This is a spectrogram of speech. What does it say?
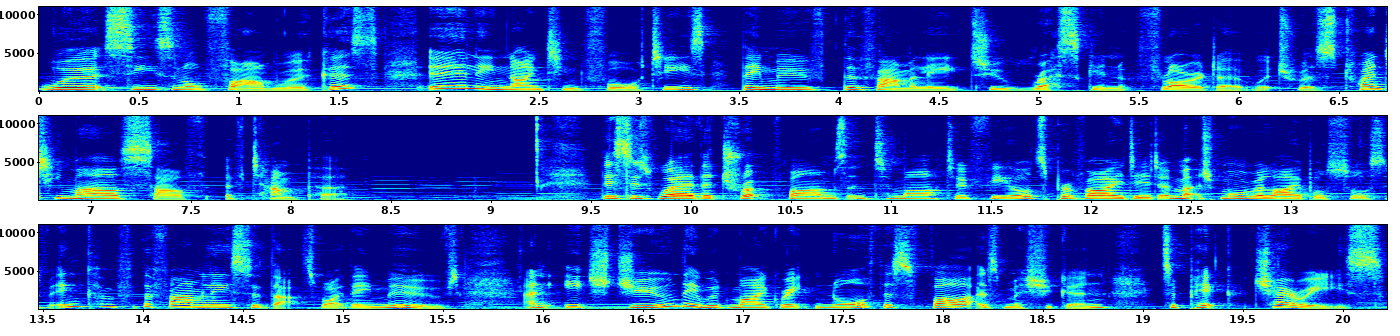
were seasonal farm workers. Early 1940s, they moved the family to Ruskin, Florida, which was 20 miles south of Tampa. This is where the truck farms and tomato fields provided a much more reliable source of income for the family, so that's why they moved. And each June they would migrate north as far as Michigan to pick cherries.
